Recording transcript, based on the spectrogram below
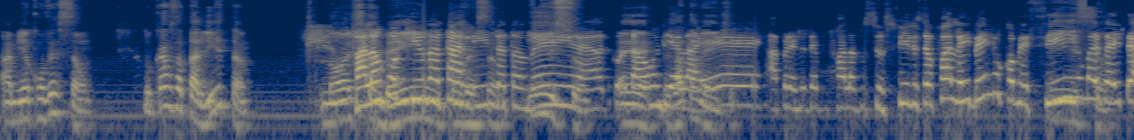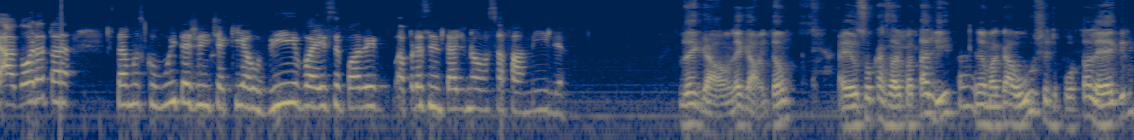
a minha conversão. No caso da Talita, nós fala um pouquinho da Talita também, Isso, é, da onde ela é, apresenta, fala dos seus filhos. Eu falei bem no comecinho, Isso. mas aí agora tá Estamos com muita gente aqui ao vivo, aí você pode apresentar de novo a sua família. Legal, legal. Então, eu sou casado com a Talita, ela é uma gaúcha de Porto Alegre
